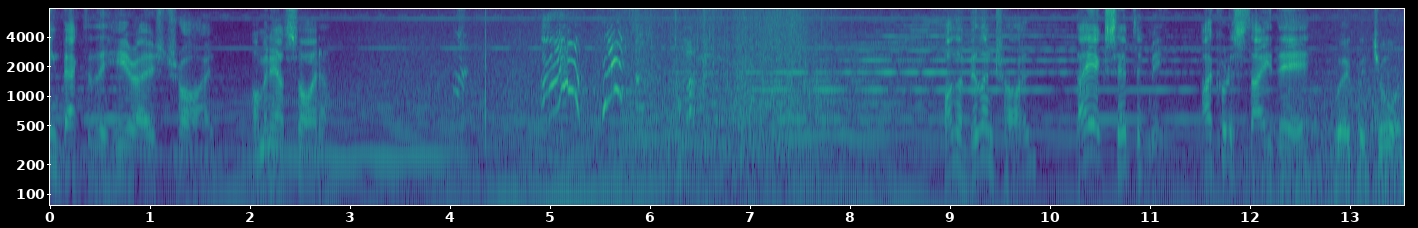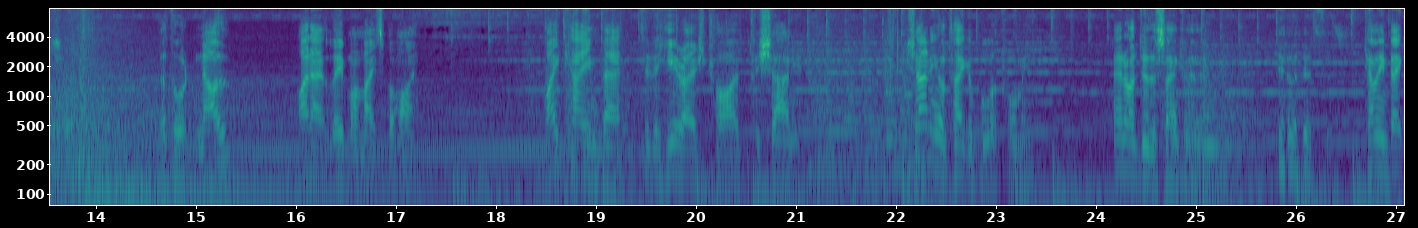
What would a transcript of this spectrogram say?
Returning back to the Heroes tribe, I'm an outsider. On the villain tribe, they accepted me. I could have stayed there, worked with George. I thought, no, I don't leave my mates behind. I came back to the Heroes tribe for Shania. Shania will take a bullet for me, and I'll do the same for her. Coming back,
